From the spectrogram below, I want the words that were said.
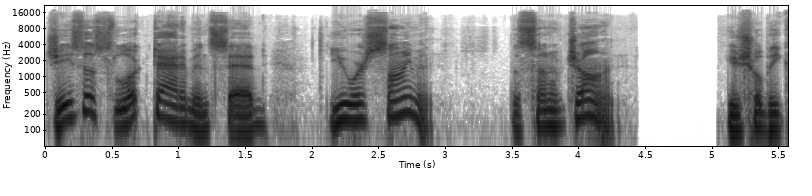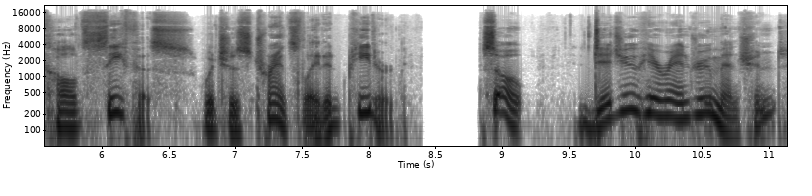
Jesus looked at him and said, You are Simon, the son of John. You shall be called Cephas, which is translated Peter. So, did you hear Andrew mentioned?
